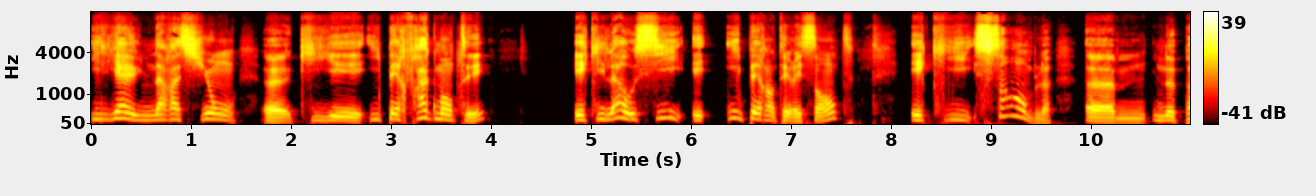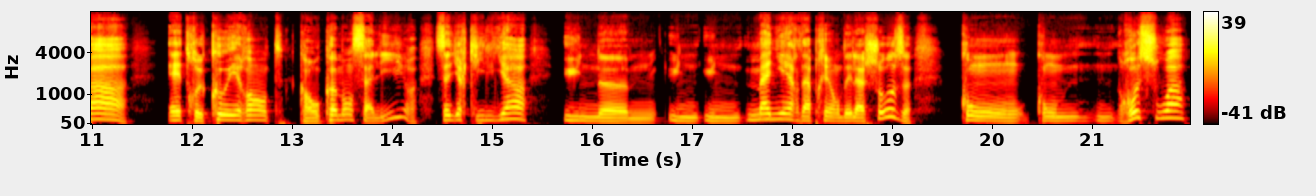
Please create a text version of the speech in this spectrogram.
il y a une narration qui est hyper fragmentée et qui là aussi est hyper intéressante et qui semble euh, ne pas être cohérente quand on commence à lire, c'est-à-dire qu'il y a une, euh, une, manière d'appréhender la chose qu'on reçoit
